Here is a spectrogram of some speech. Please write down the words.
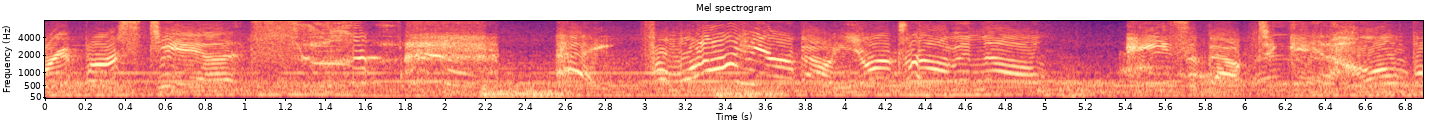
stripper's tits. hey, from what I hear about your driving, though, he's about to get humbled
